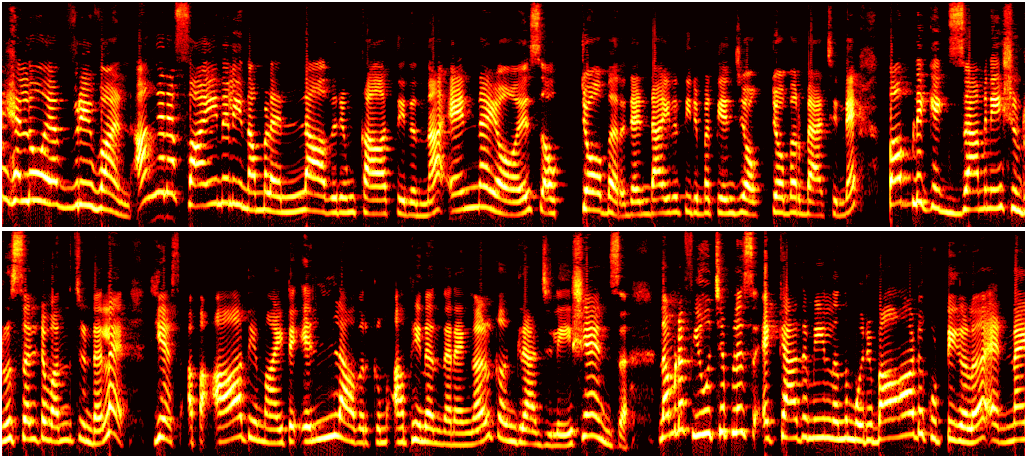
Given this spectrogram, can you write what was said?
ഹായ് ഹലോ എവ്രി വൺ അങ്ങനെ ഫൈനലി നമ്മൾ എല്ലാവരും കാത്തിരുന്ന N I O S October രണ്ടായിരത്തി ഇരുപത്തി അഞ്ച് ഒക്ടോബർ ബാച്ചിന്റെ പബ്ലിക് എക്സാമിനേഷൻ റിസൾട്ട് വന്നിട്ടുണ്ട് അല്ലേ? യെസ് അപ്പൊ ആദ്യമായിട്ട് എല്ലാവർക്കും അഭിനന്ദനങ്ങൾ കൺഗ്രാറ്റുലേഷൻസ് നമ്മുടെ ഫ്യൂച്ചർ പ്ലസ് അക്കാദമിയിൽ നിന്നും ഒരുപാട് കുട്ടികൾ എൻ ഐ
